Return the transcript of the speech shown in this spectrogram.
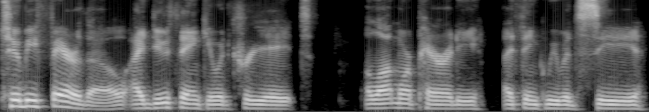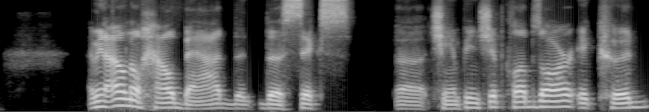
to be fair, though, I do think it would create a lot more parity. I think we would see. I mean, I don't know how bad the the six uh, championship clubs are. It could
